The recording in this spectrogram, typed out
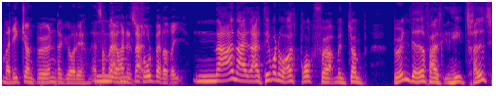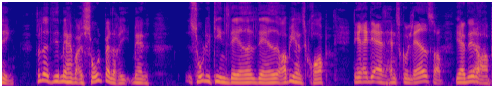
Var det ikke John Byrne, der gjorde det? Altså, så Nej, lavede han et nej. solbatteri. nej, nej, nej, det var nu også brugt før, men John Byrne lavede faktisk en helt tredje ting. Så lavede de det med, at han var et solbatteri, at solenergien lavede, lavede op i hans krop. Det er rigtigt, at han skulle lades op. Ja, netop.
